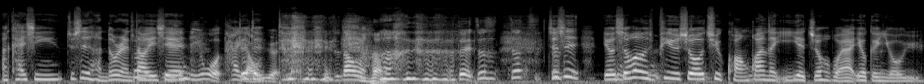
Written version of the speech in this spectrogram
啊开心，就是很多人到一些离我太遥远对，你知道吗？对，就是就就是有时候，譬如说去狂欢了一夜之后回来又更忧郁。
